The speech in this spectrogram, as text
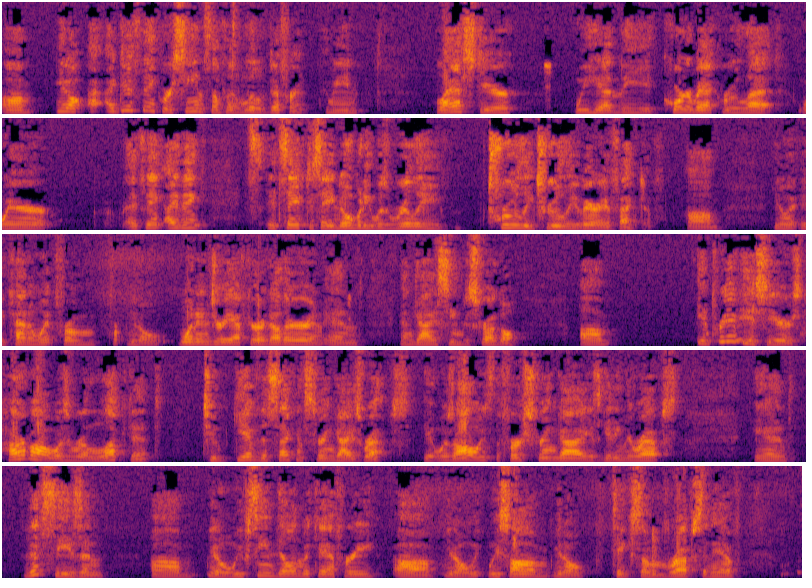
Um, you know, I, I do think we're seeing something a little different. I mean, last year we had the quarterback roulette where I think I think it's, it's safe to say nobody was really truly truly very effective. Um, you know, it, it kind of went from, from you know one injury after another, and and and guys seemed to struggle. Um, in previous years, Harbaugh was reluctant to give the second string guys reps. It was always the first string guy is getting the reps, and this season, um, you know, we've seen Dylan McCaffrey. Uh, you know, we, we saw him, you know, take some reps and have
